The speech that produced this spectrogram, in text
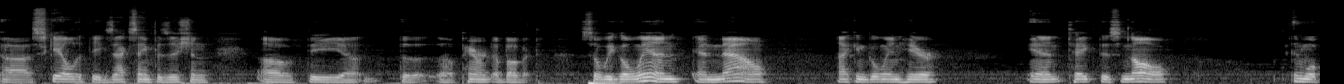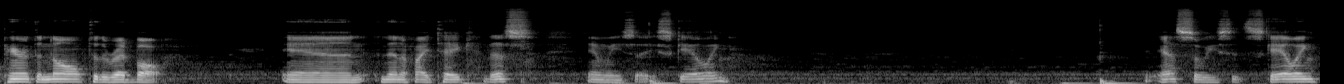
uh, scaled at the exact same position of the, uh, the uh, parent above it. So we go in and now I can go in here and take this null and we'll parent the null to the red ball. And then if I take this and we say scaling, S so we sit scaling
